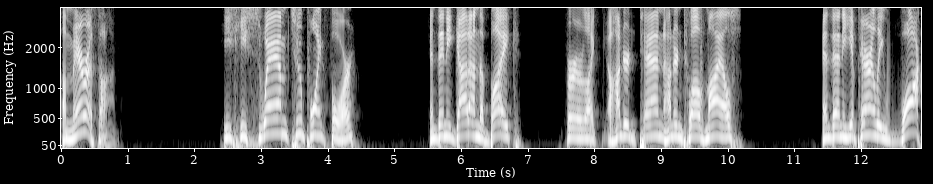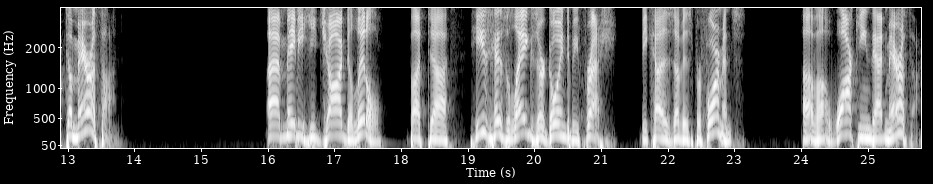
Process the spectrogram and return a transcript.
a marathon. He he swam 2.4 and then he got on the bike for like 110, 112 miles and then he apparently walked a marathon. Uh, maybe he jogged a little, but uh, he's his legs are going to be fresh because of his performance of uh, walking that marathon.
